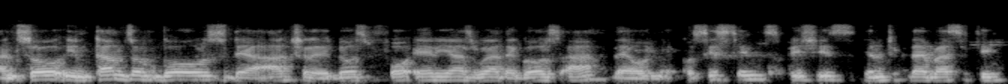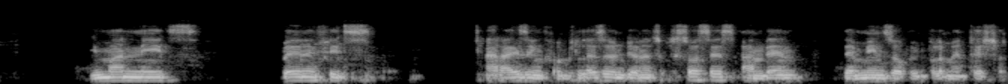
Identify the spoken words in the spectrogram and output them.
And so in terms of goals, there are actually those four areas where the goals are. They're on ecosystem, species, genetic diversity, human needs, benefits arising from lesson genetic resources, and then the means of implementation.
